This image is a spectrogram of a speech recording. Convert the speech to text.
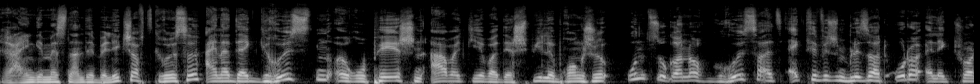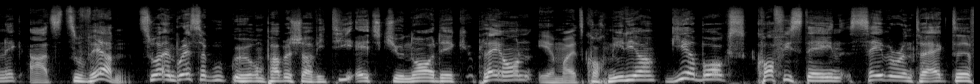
rein gemessen an der Belegschaftsgröße, einer der größten europäischen Arbeitgeber der Spielebranche und sogar noch größer als Activision Blizzard oder Electronic Arts zu werden. Zur Embracer Group gehören Publisher wie THQ Nordic, PlayOn, ehemals Koch Media, Gearbox, Coffee Stain, Saber Interactive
